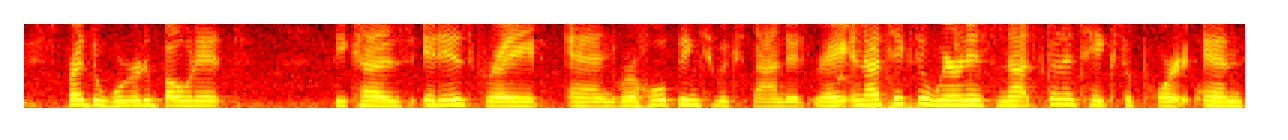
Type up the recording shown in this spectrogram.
spread the word about it, because it is great and we're hoping to expand it, right? And that takes awareness and that's going to take support. And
